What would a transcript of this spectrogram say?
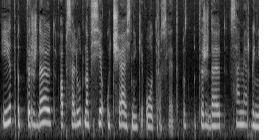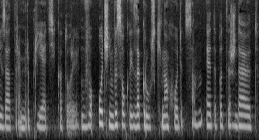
И это подтверждают абсолютно все участники отрасли. Это подтверждают сами организаторы мероприятий, которые в очень высокой загрузке находятся. Это подтверждают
